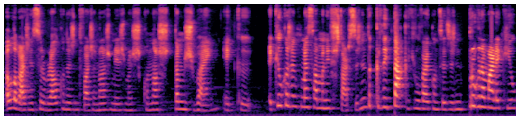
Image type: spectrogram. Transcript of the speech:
a lavagem cerebral, quando a gente faz a nós mesmas, quando nós estamos bem, é que aquilo que a gente começa a manifestar, se a gente acreditar que aquilo vai acontecer, se a gente programar aquilo,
